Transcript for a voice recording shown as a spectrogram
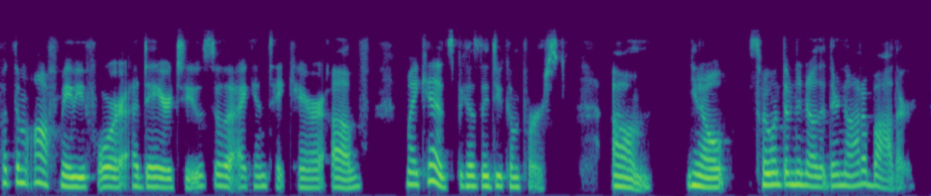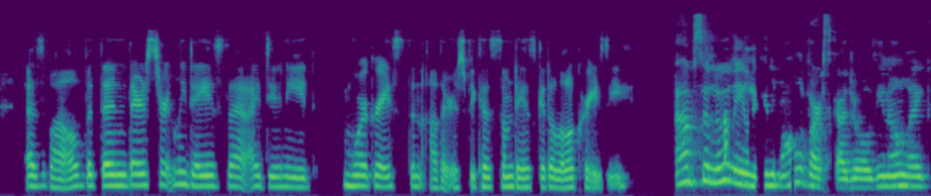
put them off maybe for a day or two so that I can take care of my kids because they do come first. Um, you know, so I want them to know that they're not a bother as well. But then there's certainly days that I do need more grace than others because some days get a little crazy. Absolutely. Like in all of our schedules, you know, like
